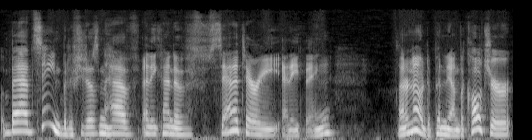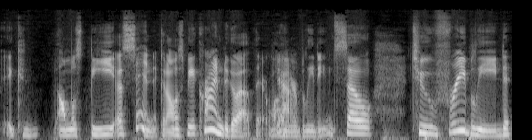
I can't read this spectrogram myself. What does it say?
a bad scene. But if she doesn't have any kind of sanitary anything, I don't know, depending on the culture, it could almost be a sin. It could almost be a crime to go out there while Yeah. you're bleeding. So to free bleed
